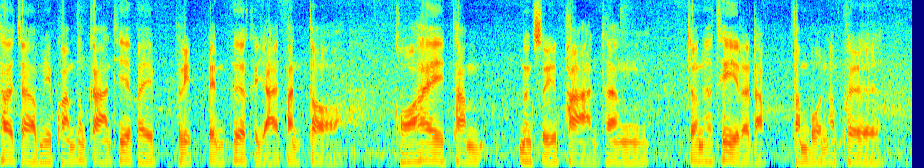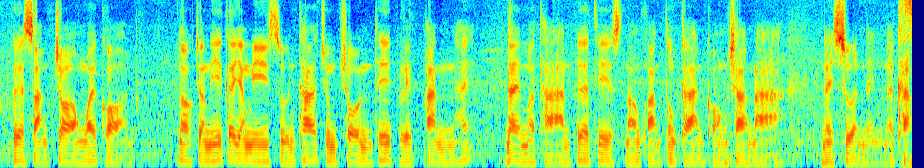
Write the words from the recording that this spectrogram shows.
ถ้าจะมีความต้องการที่จะไปผลิตเป็นเพื่อขยายพันธุ์ต่อ ขอให้ทำหนังสือผ่านทางเจ้าหน้าที่ระดับ ตำบลอำเภอ เพื่อสั่งจองไว้ก่อน นอกจากนี้ก็ยังมีศูนย์ข้าชุมชนที่ผลิตพันธุ์ให้ได้มาฐานเพื่อที่สนองความต้องการของชาวนาในส่วนหนึ่งนะครับ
